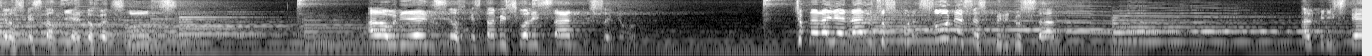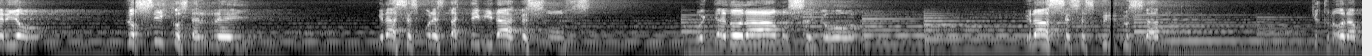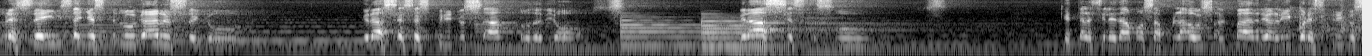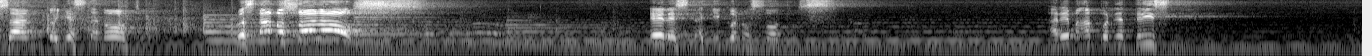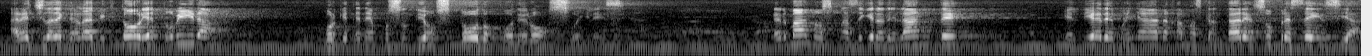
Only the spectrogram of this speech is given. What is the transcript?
Bendice a los que están viendo Jesús. A la audiencia, a los que están visualizando, Señor. Yo para llenar sus corazones, Espíritu Santo. Al ministerio, los hijos del Rey. Gracias por esta actividad, Jesús. Hoy te adoramos, Señor. Gracias, Espíritu Santo. Que honra presencia en este lugar, Señor. Gracias, Espíritu Santo de Dios. Gracias, Jesús. ¿Qué tal si le damos aplauso al Padre, al Hijo, al Espíritu Santo en esta noche? No estamos solos. Él está aquí con nosotros. Haremos a poner triste hecho de declarar victoria en tu vida, porque tenemos un Dios todopoderoso, iglesia. Hermanos, a seguir adelante. El día de mañana jamás cantar en su presencia.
